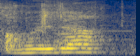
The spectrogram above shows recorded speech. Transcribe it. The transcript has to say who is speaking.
Speaker 1: 打回家。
